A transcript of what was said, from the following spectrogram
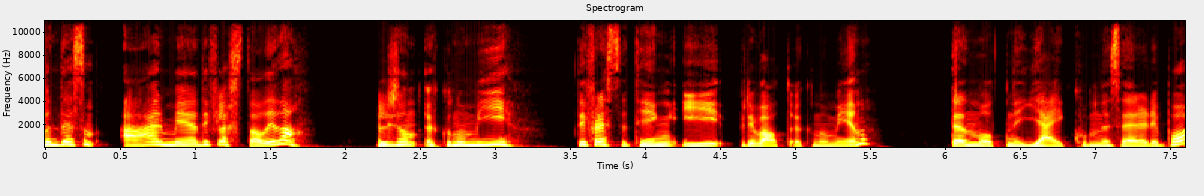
Men det som er med de fleste av de, da, eller sånn økonomi, de fleste ting i privatøkonomien, den måten jeg kommuniserer de på,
